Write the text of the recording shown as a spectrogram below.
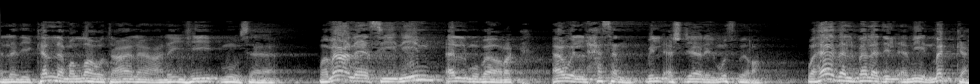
الذي كلم الله تعالى عليه موسى. ومعنى سينين المبارك أو الحسن بالأشجار المثمرة. وهذا البلد الأمين مكة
